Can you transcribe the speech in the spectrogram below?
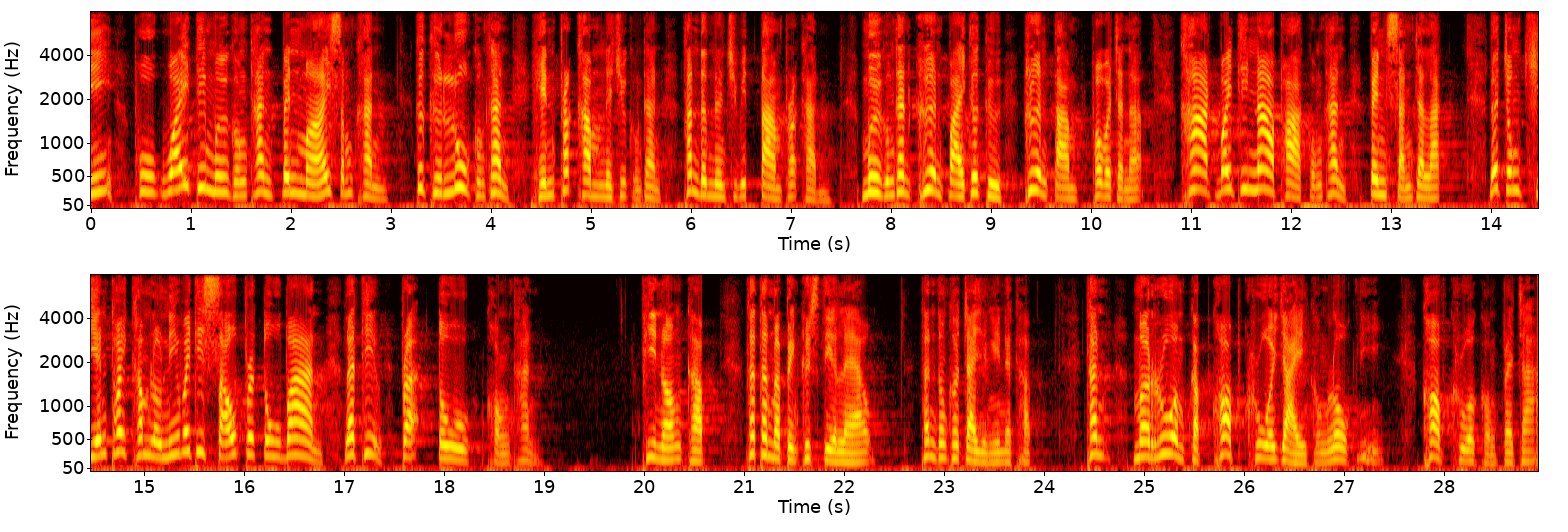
นี้ผูกไว้ที่มือของท่านเป็นหมายสำคัญ ก็คือลูกของท่านเห็นพระคำในชีวิตของท่าน ท่านดำเนินชีวิตตามพระคันมือของท่านเคลื่อนไปก็คือเคลื่อนตามพระวจนะ คาดไว้ที่หน้าผากของท่านเป็นสัญญลักษณ์ และจงเขียนถ้อยคำเหล่านี้ไว้ที่เสาประตูบ้านและที่ประตูของท่าน พี่น้องครับ ถ้าท่านมาเป็นคริสเตียนแล้ว ท่านต้องเข้าใจอย่างนี้นะครับ ท่านมาร่วมกับครอบครัวใหญ่ของโลกนี้ ครอบครัวของพระเจ้า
